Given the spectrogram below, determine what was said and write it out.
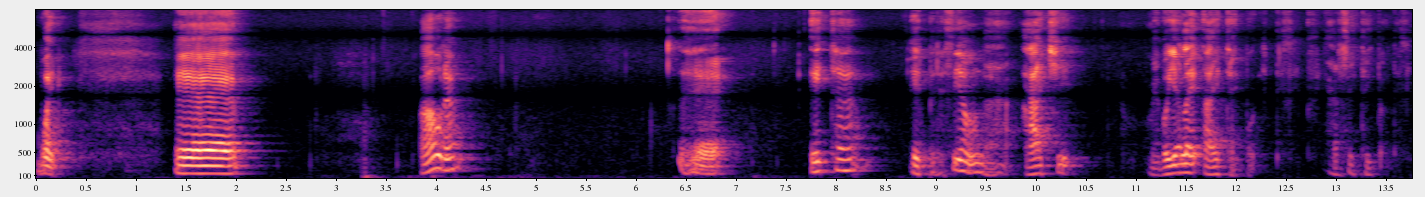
Bueno, eh, ahora eh, esta expresión, la H, me voy a, a esta hipótesis, fijarse esta hipótesis.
